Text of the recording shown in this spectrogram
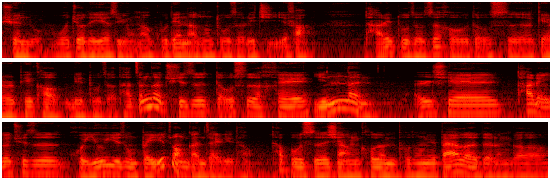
旋律，我觉得也是用了古典那种独奏的技法。他的独奏之后都是 Gary Peacock 的独奏，他整个曲子都是很阴冷，而且他那个曲子会有一种悲壮感在里头，它不是像可能普通的 ballad 那个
